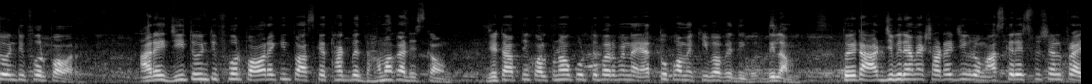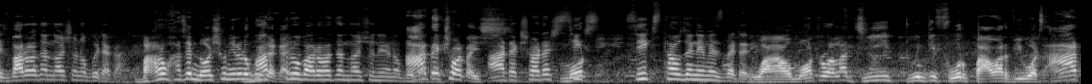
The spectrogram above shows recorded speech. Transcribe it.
twenty four power আর এই জি টোয়েন্টি ফোর পাওয়ারে কিন্তু আজকে থাকবে ধামাকা ডিসকাউন্ট যেটা আপনি কল্পনাও করতে পারবেন না এত কমে কীভাবে দিব দিলাম। তো এটা আট জিবি র্যাম একশো আঠাশ জিবি রোম আজকের স্পেশাল প্রাইস বারো হাজার নয়শো নব্বই টাকা। বারো হাজার নয়শো নিরানব্বই টাকা মাত্র বারো হাজার নয়শো নিরানব্বই আট একশো আঠাশ। আট একশো আঠাশ six thousand mAh battery wow Motorola G twenty four power viewers আট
